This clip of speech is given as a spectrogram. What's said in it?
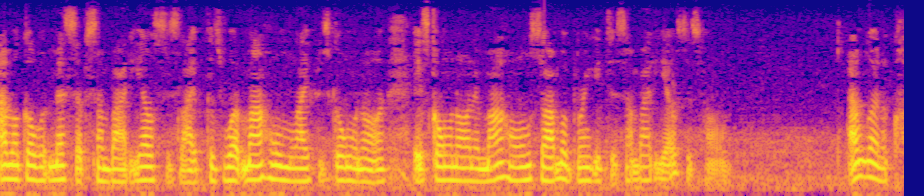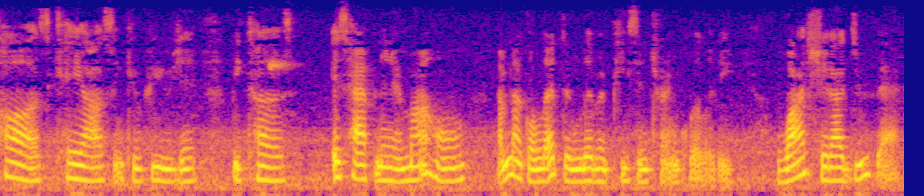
I'm gonna go and mess up somebody else's life because what my home life is going on is going on in my home. So I'm gonna bring it to somebody else's home. I'm gonna cause chaos and confusion because it's happening in my home. I'm not gonna let them live in peace and tranquility. Why should I do that?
